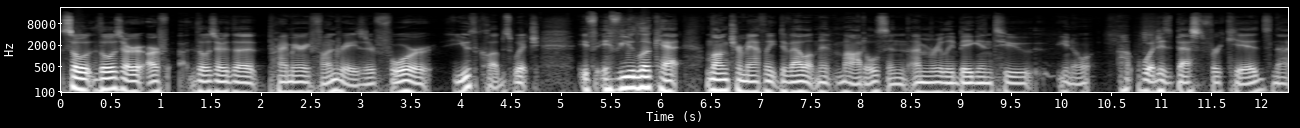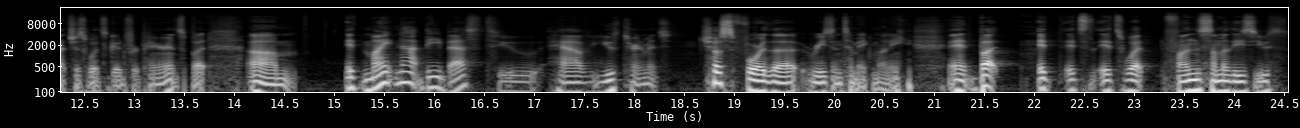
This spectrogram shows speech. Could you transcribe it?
so those are, are those are the primary fundraiser for youth clubs. Which, if if you look at long term athlete development models, and I'm really big into you know what is best for kids, not just what's good for parents, but um, it might not be best to have youth tournaments just for the reason to make money, and but it it's it's what funds some of these youth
